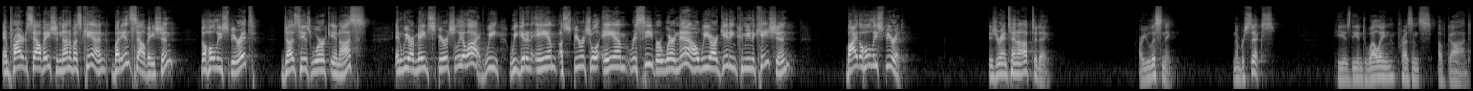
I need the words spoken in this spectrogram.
And prior to salvation, none of us can, but in salvation, the Holy Spirit does his work in us and we are made spiritually alive. We, we get an AM, a spiritual AM receiver where now we are getting communication by the Holy Spirit. Is your antenna up today? Are you listening? Number six, he is the indwelling presence of God.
